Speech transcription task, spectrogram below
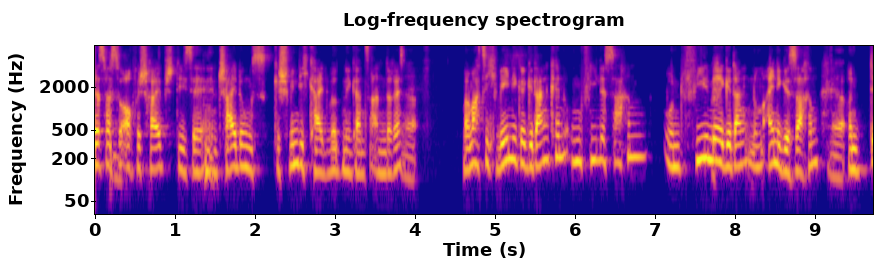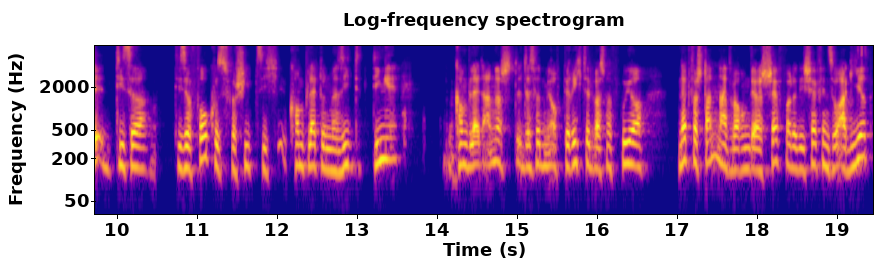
das, was du auch beschreibst, diese Entscheidungsgeschwindigkeit wird eine ganz andere. Ja. Man macht sich weniger Gedanken um viele Sachen und viel mehr Gedanken um einige Sachen. Ja. Und dieser, dieser Fokus verschiebt sich komplett und man sieht Dinge komplett anders. Das wird mir auch berichtet, was man früher nicht verstanden hat, warum der Chef oder die Chefin so agiert,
